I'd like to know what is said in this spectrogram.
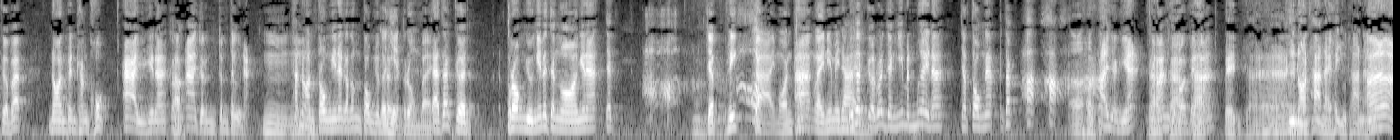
เกิดว่า นอนเป็นคังคกอ้าอย่างนี้นะก็ต้องครับอ้าจนจนตื่นอะอืมถ้านอนตรงนี้นะก็ต้องตรงจนก็ตื่นเหยียดตรงไป แต่ถ้าเกิดตรงอยู่อย่างนี้แล้วจะงออย่างนี้นะจะจะพลิกกายหมอนข้างอะไรนี่ไม่ได้หรือถ้าเกิดว่าอย่างนี้มันเมื่อยนะ จะตรงนะต้องอ้าอ้าเอออ้าอย่างเงี้ยใช่ไหมคุณสมบัติเป็นคนะรับเป็นครับอ่าคือนอนท่าไหนให้อยู่ท่านั้นอ่า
